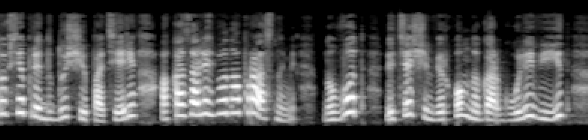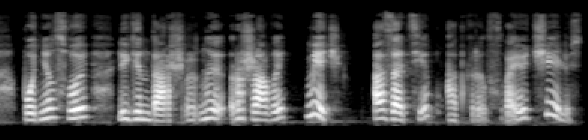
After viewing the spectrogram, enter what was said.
то все предыдущие потери оказались бы напрасными. Но вот летящим верхом на горгуле вид поднял свой легендарный ржавый меч – а затем открыл свою челюсть.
